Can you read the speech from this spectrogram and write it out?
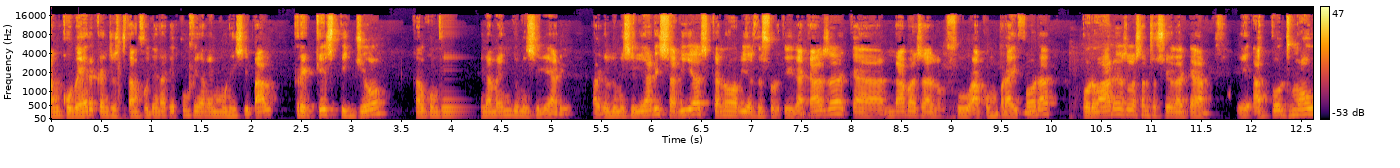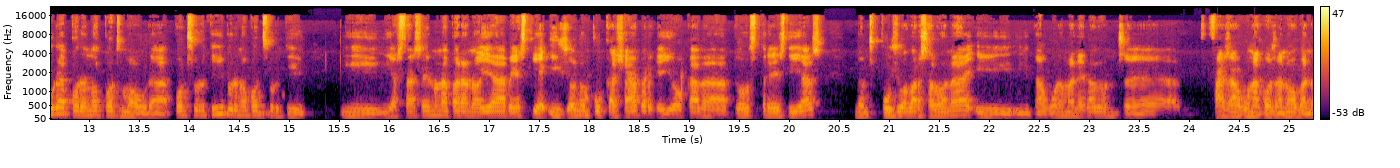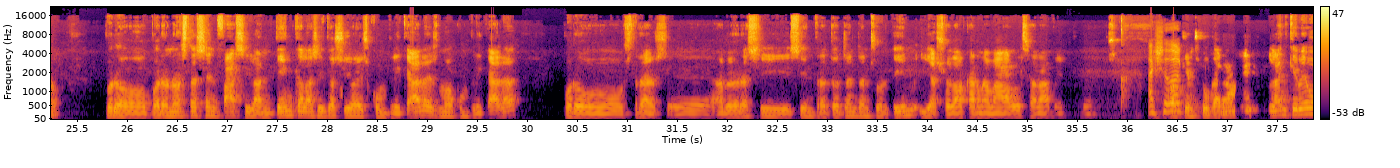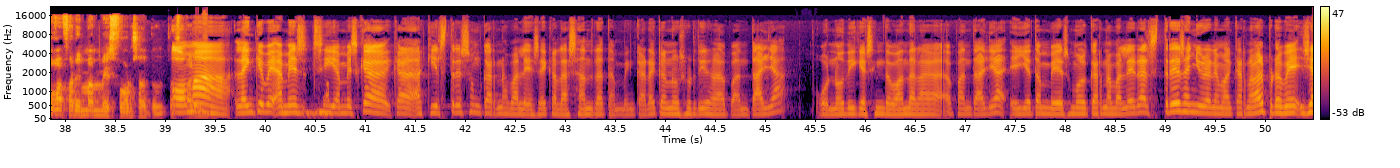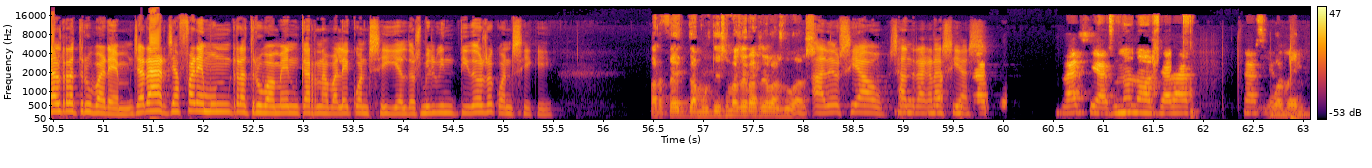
encobert que ens estan fotent, aquest confinament municipal, crec que és pitjor que el confinament domiciliari. Perquè el domiciliari sabies que no havies de sortir de casa, que anaves a, a comprar i fora, però ara és la sensació de que eh, et pots moure però no et pots moure, pots sortir però no pots sortir i, i està sent una paranoia bèstia i jo no em puc queixar perquè jo cada dos, tres dies doncs pujo a Barcelona i, i d'alguna manera doncs, eh, fas alguna cosa nova, no? Però, però no està sent fàcil. Entenc que la situació és complicada, és molt complicada, però, ostres, eh, a veure si, si entre tots ens en sortim i això del carnaval serà bé. Doncs, Això el del... que ens tocarà. L'any que ve ho agafarem amb més força tot. Home, l'any que ve, a més, sí, a més que, que aquí els tres som carnavalers, eh, que la Sandra també, encara que no sortís a la pantalla, o no diguéssim davant de la pantalla, ella també és molt carnavalera. Els tres enyorarem el carnaval, però bé, ja el retrobarem. Gerard, ja farem un retrobament carnavaler quan sigui, el 2022 o quan sigui. Perfecte, moltíssimes gràcies a les dues. Adéu-siau. Sandra, gràcies. Gràcies, un honor, Gerard. Gràcies. Igualment.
